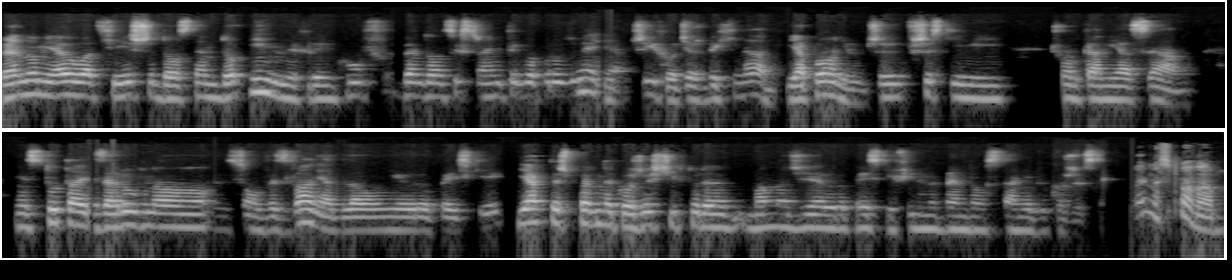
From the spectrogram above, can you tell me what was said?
będą miały łatwiejszy dostęp do innych rynków będących stronami tego porozumienia, czyli chociażby Chinami, Japonią, czy wszystkimi członkami ASEAN. Więc tutaj zarówno są wyzwania dla Unii Europejskiej, jak też pewne korzyści, które mam nadzieję europejskie firmy będą w stanie wykorzystać. Fajna sprawa.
